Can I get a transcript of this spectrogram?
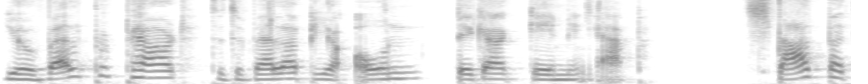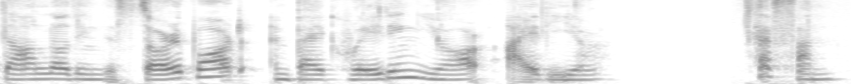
you are well prepared to develop your own bigger gaming app. Start by downloading the storyboard and by creating your idea. Have fun!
